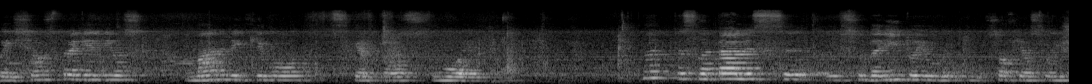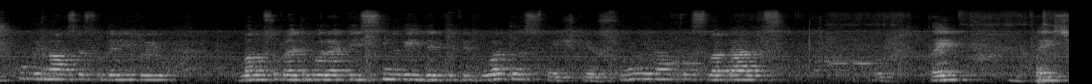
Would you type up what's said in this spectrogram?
baisios tragedijos man likimo skirtos nuojautos. Na, tas lapelis sudarytojų, Sofijos laiškų pirmiausia sudarytojų, mano supratimu yra teisingai identifikuotas, tai iš tiesų yra tas lapelis. Taip, taip,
